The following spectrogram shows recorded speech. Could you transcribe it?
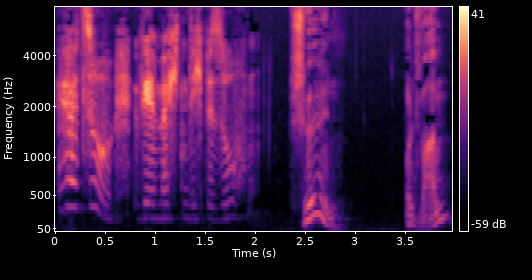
Hör zu, wir möchten dich besuchen. Schön. Und wann?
